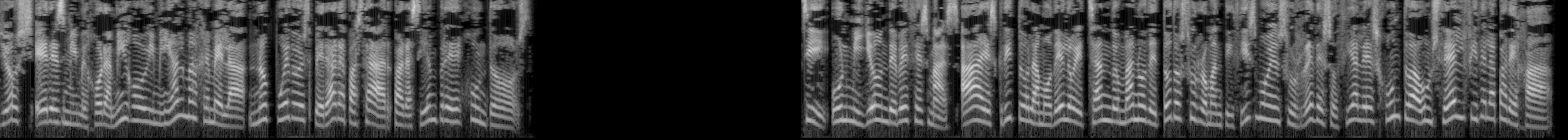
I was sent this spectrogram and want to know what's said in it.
Josh, eres mi mejor amigo y mi alma gemela, no puedo esperar a pasar, para siempre, juntos. Sí, un millón de veces más, ha escrito la modelo echando mano de todo su romanticismo en sus redes sociales junto a un selfie de la pareja.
